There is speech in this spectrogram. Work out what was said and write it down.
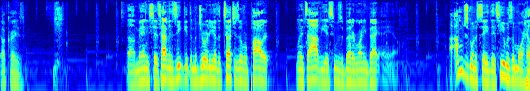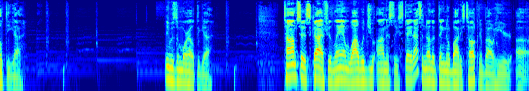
Y'all crazy. Uh, Manny says having Zeke get the majority of the touches over Pollard when it's obvious who's a better running back. I'm just going to say this: he was a more healthy guy. He was the more healthy guy. Tom says, Sky, if you're Lamb, why would you honestly stay? That's another thing nobody's talking about here. Uh,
